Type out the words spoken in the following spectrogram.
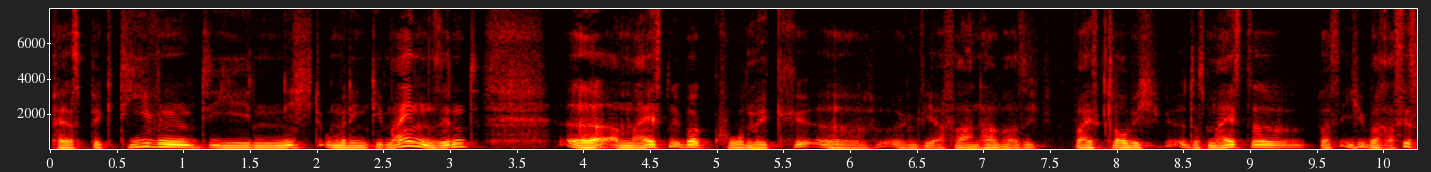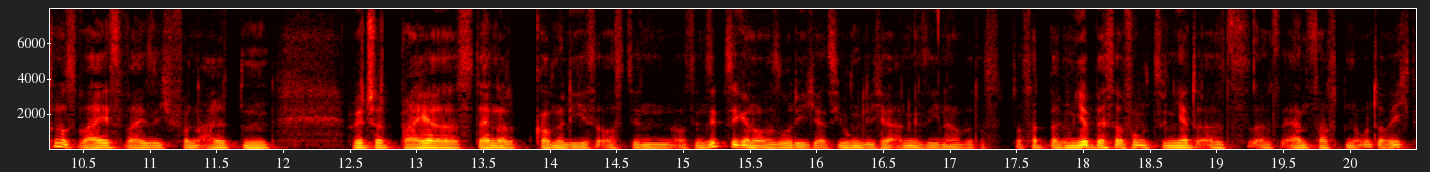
Perspektiven, die nicht unbedingt die meinen sind, äh, am meisten über Komik äh, irgendwie erfahren habe. Also ich weiß, glaube ich, das meiste, was ich über Rassismus weiß, weiß ich von alten Richard Pryor Stand-up-Comedies aus den, aus den 70ern oder so, die ich als Jugendlicher angesehen habe. Das, das hat bei mir besser funktioniert als, als ernsthaften Unterricht.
